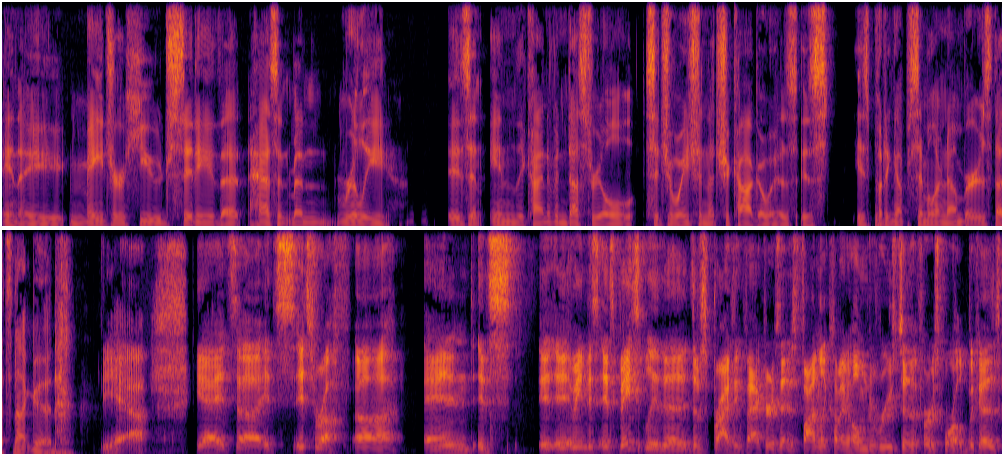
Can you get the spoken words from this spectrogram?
in a major huge city that hasn't been really isn't in the kind of industrial situation that Chicago is is is putting up similar numbers. That's not good. Yeah, yeah, it's uh, it's it's rough, uh, and it's. It, I mean, it's, it's basically the, the surprising factor is that it's finally coming home to roost in the first world because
